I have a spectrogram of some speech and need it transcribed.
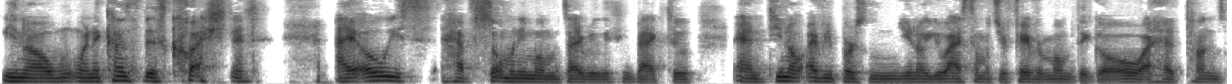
you know, when it comes to this question, I always have so many moments I really think back to. And, you know, every person, you know, you ask them what's your favorite moment, they go, Oh, I had tons.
